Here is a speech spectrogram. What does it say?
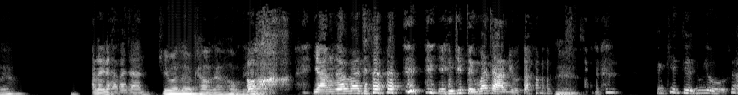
แล้ว อะไรนะครับอาจารย์ คิดว่าเลิกเข้าแล้วห้องนี้ยังครับอาจารย์ยังคิดถึงอาจารย์อยู่ครับยังคิดถึงอยู่ค่ะ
